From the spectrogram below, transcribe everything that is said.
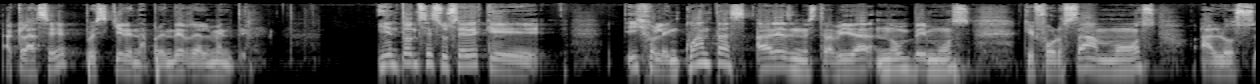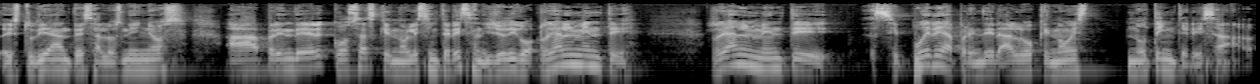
a clase pues quieren aprender realmente. Y entonces sucede que híjole, ¿en cuántas áreas de nuestra vida no vemos que forzamos a los estudiantes, a los niños, a aprender cosas que no les interesan? Y yo digo, realmente, realmente se puede aprender algo que no es no te interesa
